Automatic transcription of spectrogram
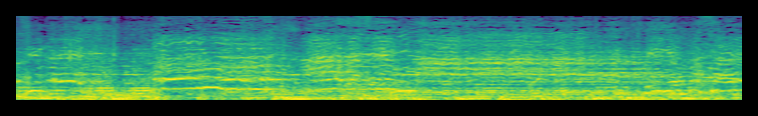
Vamos a vacinar. E eu passarei.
